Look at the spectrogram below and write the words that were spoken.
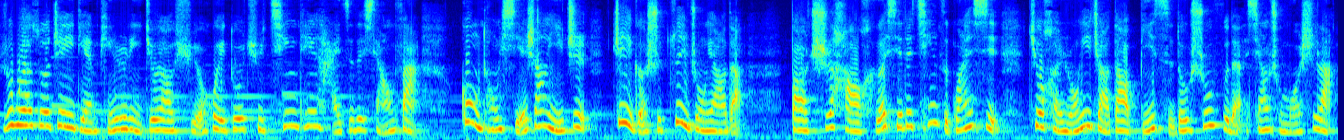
如果要做这一点，平日里就要学会多去倾听孩子的想法，共同协商一致，这个是最重要的。保持好和谐的亲子关系，就很容易找到彼此都舒服的相处模式了。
